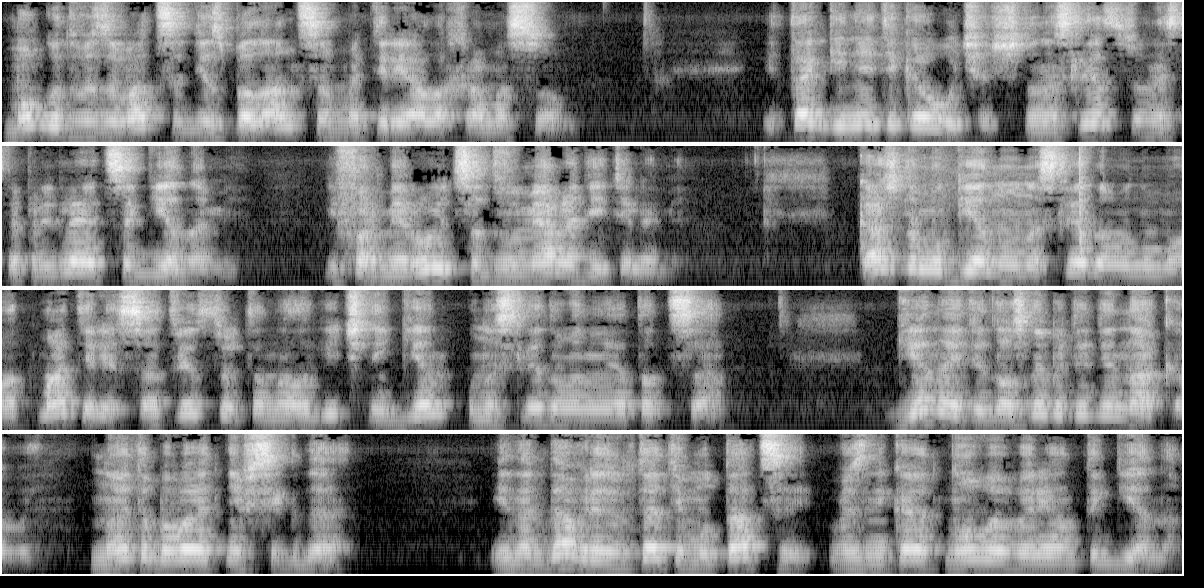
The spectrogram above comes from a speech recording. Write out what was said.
могут вызываться дисбалансом материала хромосом. Итак, генетика учит, что наследственность определяется генами и формируется двумя родителями. Каждому гену, унаследованному от матери, соответствует аналогичный ген, унаследованный от отца. Гены эти должны быть одинаковы, но это бывает не всегда. Иногда в результате мутаций возникают новые варианты гена.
